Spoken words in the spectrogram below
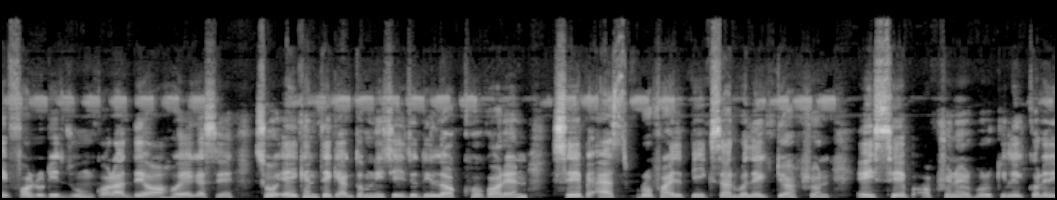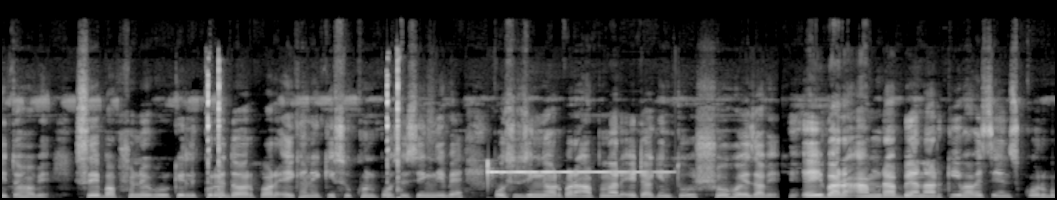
এই ফটোটি জুম করা দেওয়া হয়ে গেছে। সো এইখান থেকে একদম নিচেই যদি লক্ষ্য করেন সেভ অ্যাজ প্রোফাইল পিকচার বলে একটি অপশন এই সেভ অপশনের উপর ক্লিক করে দিতে হবে। সেভ অপশনের উপর ক্লিক করে দেওয়ার পর এখানে কিছুক্ষণ প্রসেসিং নেবে। প্রসেসিং নেওয়ার পর আপনার এটা কিন্তু শো হয়ে যাবে। এইবার আমরা ব্যানার কীভাবে চেঞ্জ করব?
